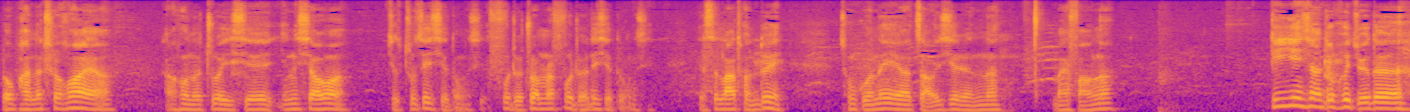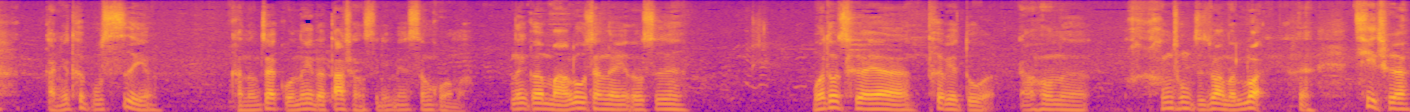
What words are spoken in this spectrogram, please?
楼盘的策划呀，然后呢，做一些营销啊，就做这些东西，负责专门负责这些东西。也是拉团队，从国内啊找一些人呢，买房啊。第一印象就会觉得感觉特不适应，可能在国内的大城市里面生活嘛，那个马路上呢也都是摩托车呀特别多，然后呢横冲直撞的乱，汽车、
